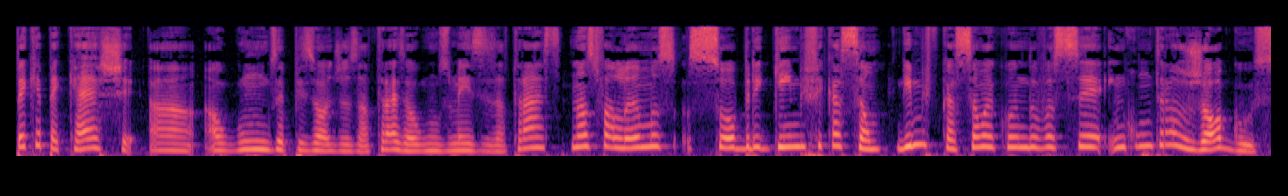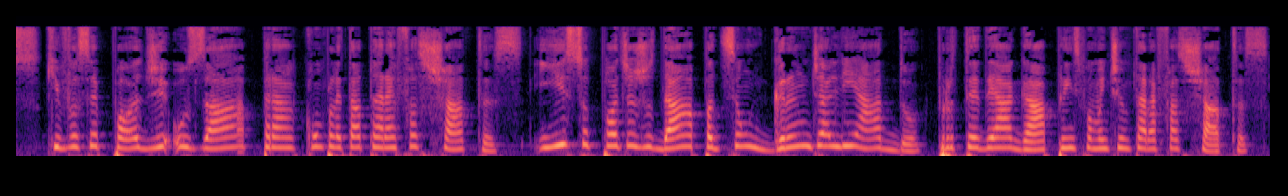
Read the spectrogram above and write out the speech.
PQPcast, há alguns episódios atrás, alguns meses atrás, nós falamos sobre gamificação. Gamificação é quando você encontra jogos que você pode usar para completar tarefas chatas. E isso pode ajudar, pode ser um grande aliado para o TDAH, principalmente em tarefas chatas.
